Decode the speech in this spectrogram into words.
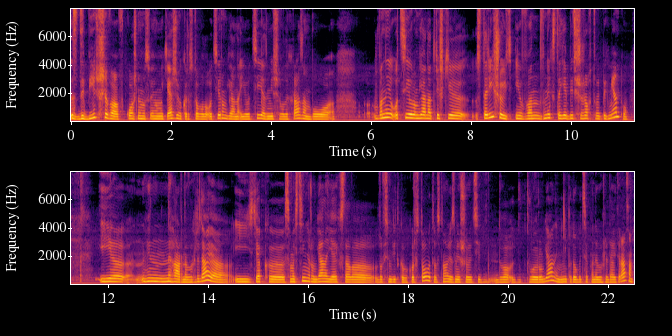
здебільшого в кожному своєму макіяжі використовувала оці рум'яна і оці я змішувала їх разом, бо вони оці рум'яна трішки старішують, і в них стає більше жовтого пігменту. І він негарно виглядає. І як е, самостійні рум'яна я їх стала зовсім рідко використовувати. В основному я змішую ці два двоє рум'ян, і мені подобається, як вони виглядають разом.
